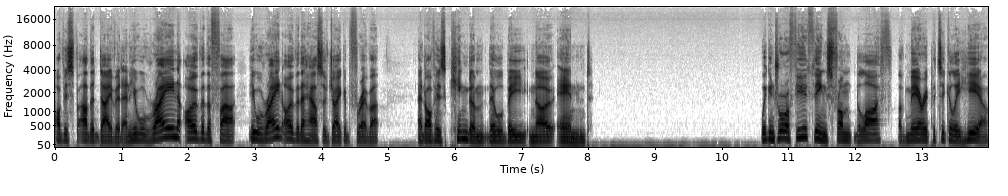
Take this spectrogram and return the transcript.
of his father David, and he will reign over the far, he will reign over the house of Jacob forever, and of his kingdom there will be no end. We can draw a few things from the life of Mary, particularly here,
